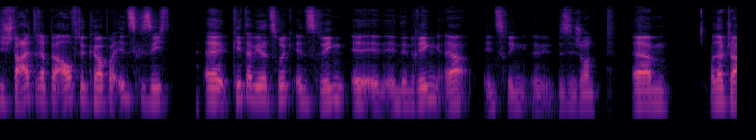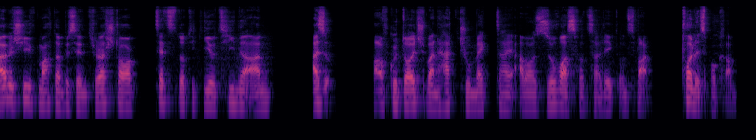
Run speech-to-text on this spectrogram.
die Stahltreppe auf den Körper, ins Gesicht äh, geht dann wieder zurück ins Ring, äh, in, in, den Ring, ja, ins Ring, äh, ein bisschen schon. Ähm, und der Tribal Chief macht da ein bisschen Trash-Talk, setzt dort die Guillotine an. Also, auf gut Deutsch, man hat Drew McIntyre aber sowas von zerlegt und zwar volles Programm.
